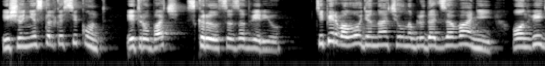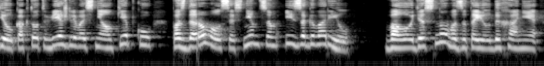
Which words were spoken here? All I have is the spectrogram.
Еще несколько секунд, и трубач скрылся за дверью. Теперь Володя начал наблюдать за Ваней. Он видел, как тот вежливо снял кепку, поздоровался с немцем и заговорил. Володя снова затаил дыхание,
